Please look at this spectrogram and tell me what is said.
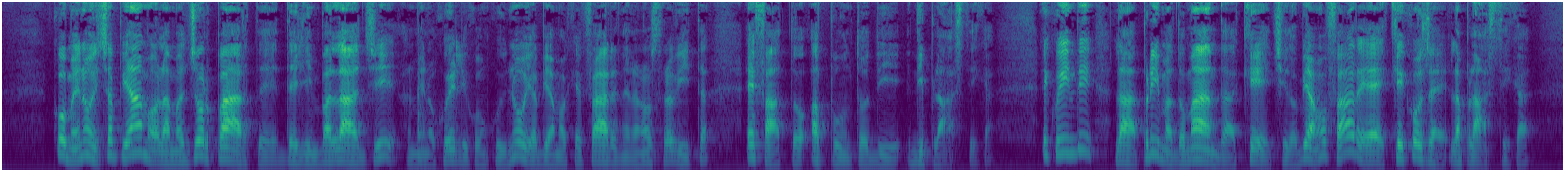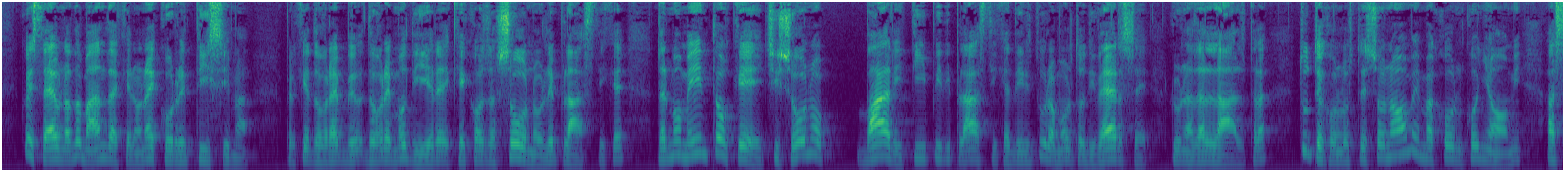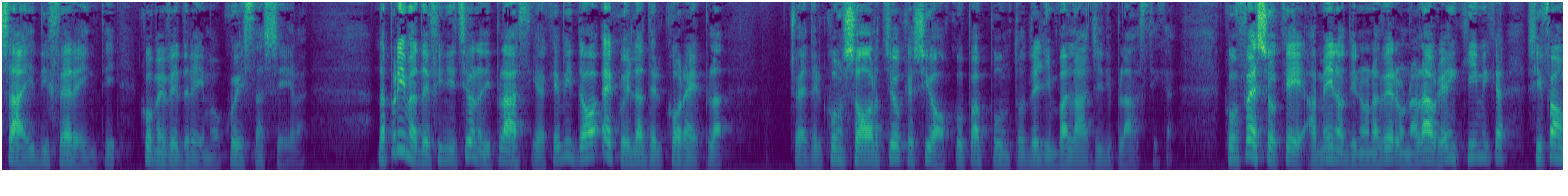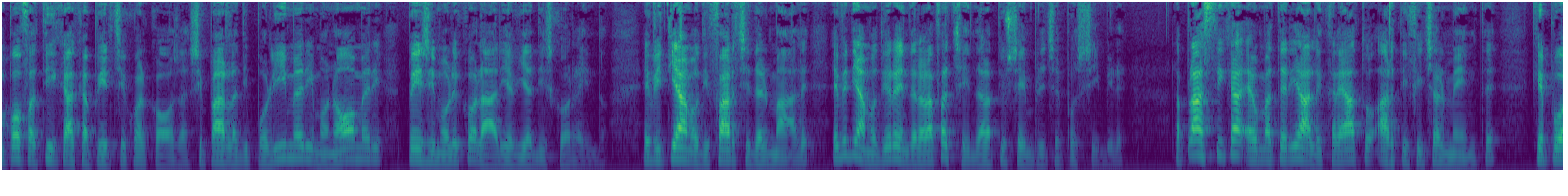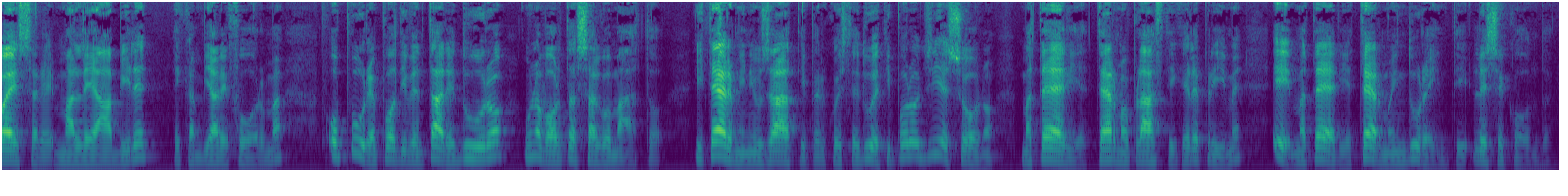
Come noi sappiamo, la maggior parte degli imballaggi, almeno quelli con cui noi abbiamo a che fare nella nostra vita, è fatto appunto di, di plastica. E quindi la prima domanda che ci dobbiamo fare è che cos'è la plastica? Questa è una domanda che non è correttissima, perché dovrebbe, dovremmo dire che cosa sono le plastiche, dal momento che ci sono vari tipi di plastica, addirittura molto diverse l'una dall'altra, tutte con lo stesso nome ma con cognomi assai differenti, come vedremo questa sera. La prima definizione di plastica che vi do è quella del Corepla, cioè del consorzio che si occupa appunto degli imballaggi di plastica. Confesso che, a meno di non avere una laurea in chimica, si fa un po' fatica a capirci qualcosa. Si parla di polimeri, monomeri, pesi molecolari e via discorrendo. Evitiamo di farci del male e vediamo di rendere la faccenda la più semplice possibile. La plastica è un materiale creato artificialmente che può essere malleabile e cambiare forma, oppure può diventare duro una volta sagomato. I termini usati per queste due tipologie sono materie termoplastiche le prime e materie termoindurenti le seconde.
